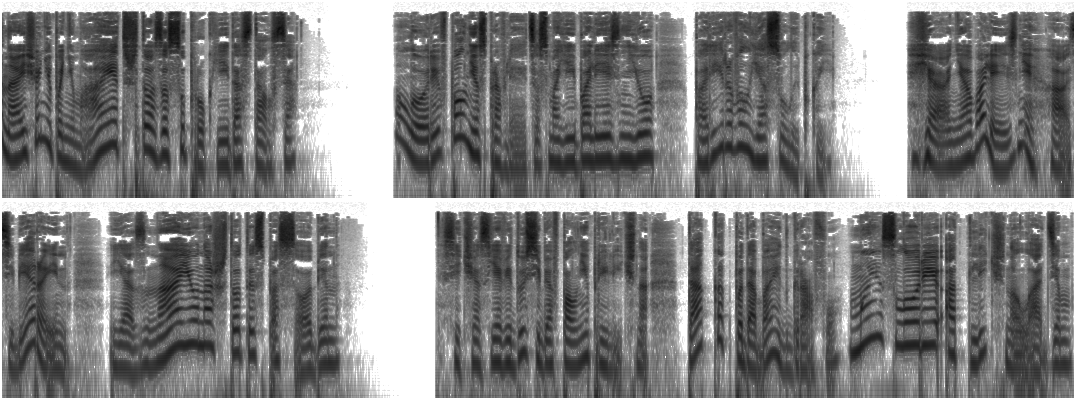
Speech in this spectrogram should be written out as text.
она еще не понимает, что за супруг ей достался. Лори вполне справляется с моей болезнью, парировал я с улыбкой. Я не о болезни, а о тебе, Рейн. Я знаю, на что ты способен. Сейчас я веду себя вполне прилично, так, как подобает графу. Мы с Лори отлично ладим.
